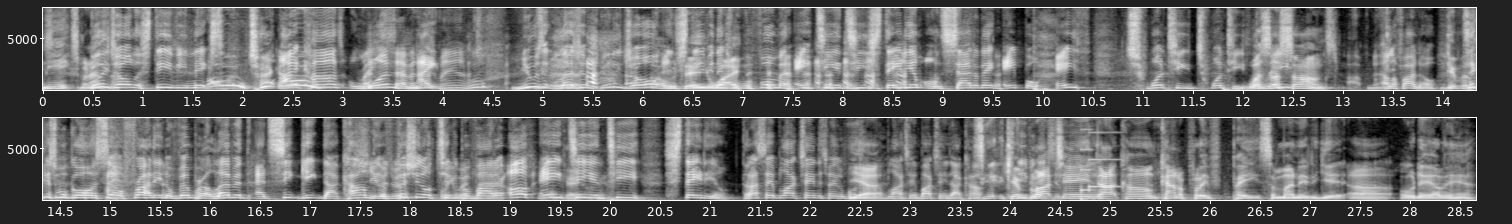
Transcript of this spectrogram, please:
Nicks. Nicks, Billy Joel and Stevie Nicks, two icons, Late one night. man. Music legend Billy Joel and Stevie Nicks will perform at AT&T Stadium on Saturday, April 8th, 2023. What's our songs? Hell if I know. Give us- Tickets will go on sale Friday, November 11th at SeatGeek.com, She the official ticket provider Mac. of AT&T Stadium. Did I say blockchain? This makes Yeah. blockchain. Blockchain.com. Can Stevie Nicks is- blockchain.com kind of play, pay some money to get uh, Odell in here?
